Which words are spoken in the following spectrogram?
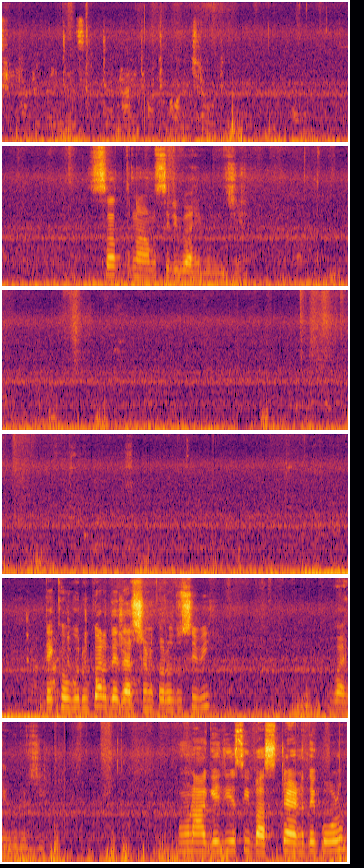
300 meters, turn right onto College Road. ਸਤਨਾਮ ਸ੍ਰੀ ਵਾਹਿਗੁਰੂ ਜੀ। ਦੇਖੋ ਗੁਰੂ ਘਰ ਦੇ ਦਰਸ਼ਨ ਕਰੋ ਤੁਸੀਂ ਵੀ। ਵਾਹਿਗੁਰੂ ਜੀ। ਹੁਣ ਆ ਗਏ ਜੀ ਅਸੀਂ ਬੱਸ ਸਟੈਂਡ ਦੇ ਕੋਲ।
